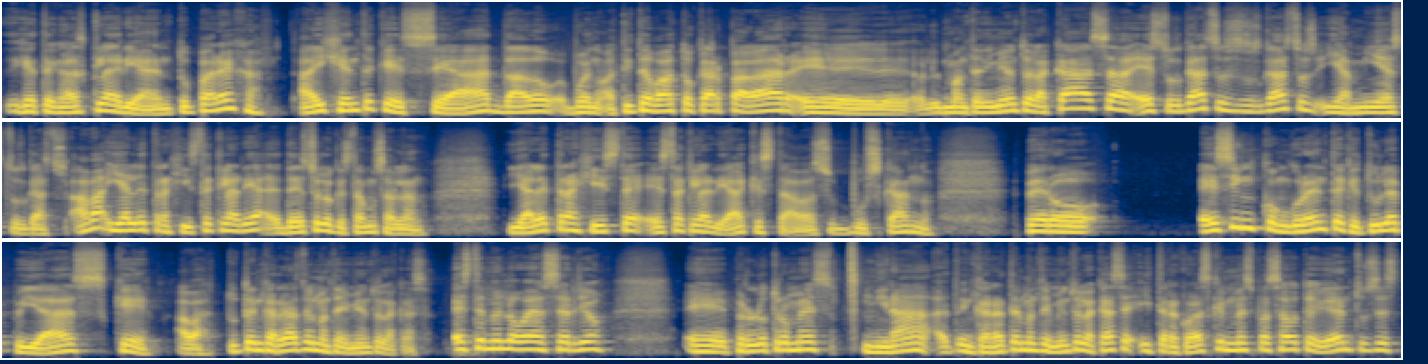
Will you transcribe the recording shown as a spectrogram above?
que, tengas claridad en tu pareja. Hay gente que se ha dado, bueno, a ti te va a tocar pagar eh, el mantenimiento de la casa, estos gastos, esos gastos, y a mí estos gastos. Ah, va, ya le trajiste claridad, de eso es lo que estamos hablando. Ya le trajiste esa claridad que estabas buscando. Pero es incongruente que tú le pidas que, ah, va, tú te encargas del mantenimiento de la casa. Este mes lo voy a hacer yo, eh, pero el otro mes, mira, te encargaste del mantenimiento de la casa y te recuerdas que el mes pasado te ayudé, entonces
